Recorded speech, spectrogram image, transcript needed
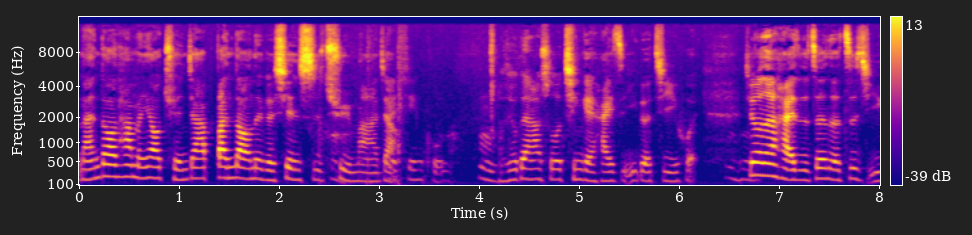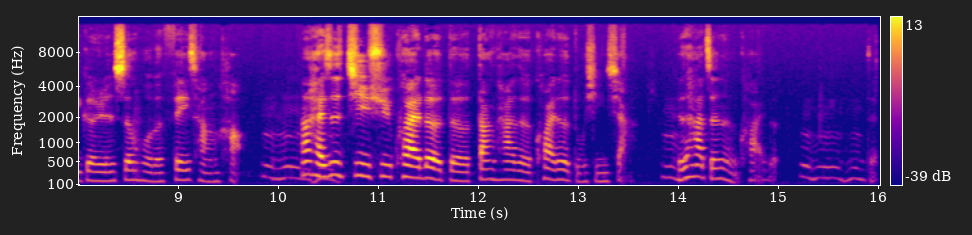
难道他们要全家搬到那个县市去吗？”这样太辛苦了。我就跟他说，请给孩子一个机会。就那孩子真的自己一个人生活的非常好，他还是继续快乐的当他的快乐独行侠。可是他真的很快乐。嗯嗯嗯，对。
